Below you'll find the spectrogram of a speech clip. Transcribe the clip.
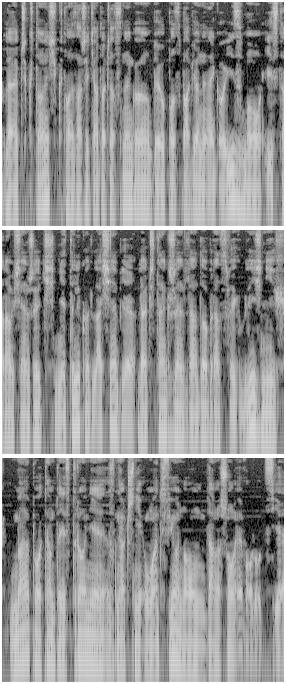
lecz ktoś, kto za życia doczesnego był pozbawiony egoizmu i starał się żyć nie tylko dla siebie, lecz także dla dobra swych bliźnich, ma po tamtej stronie znacznie ułatwioną dalszą ewolucję.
